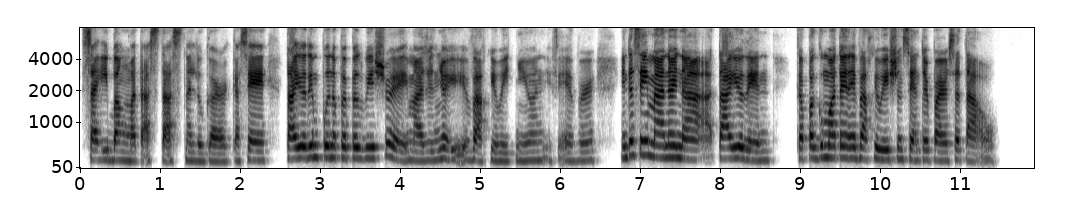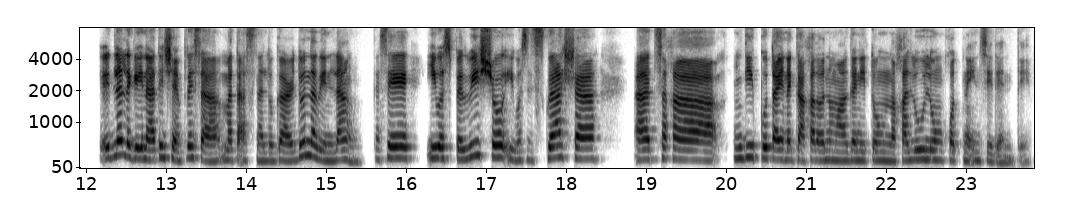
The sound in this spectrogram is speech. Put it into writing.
sa ibang mataas-taas na lugar. Kasi tayo rin po napaperwisyo eh. Imagine nyo, i-evacuate nyo yun if ever. In the same manner na tayo rin, kapag gumawa tayo ng evacuation center para sa tao, ilalagay natin syempre sa mataas na lugar. Doon na rin lang. Kasi iwas perwisyo, iwas disgrasya, at saka hindi po tayo nagkakaroon ng mga ganitong nakalulungkot na insidente.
